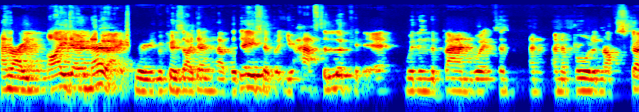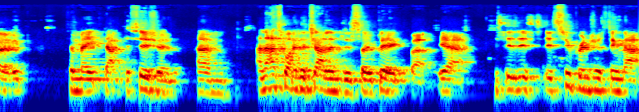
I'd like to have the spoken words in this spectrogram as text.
And like I don't know actually because I don't have the data, but you have to look at it within the bandwidth and, and, and a broad enough scope to make that decision. Um, and that's why the challenge is so big. But yeah, it's, it's, it's super interesting that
